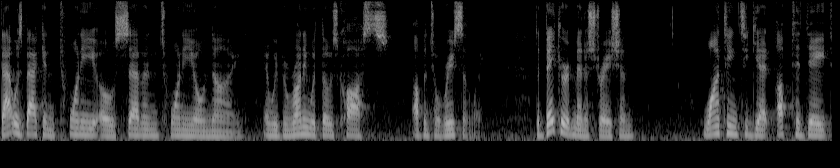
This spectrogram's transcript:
That was back in 2007, 2009, and we've been running with those costs up until recently. The Baker administration, wanting to get up to date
